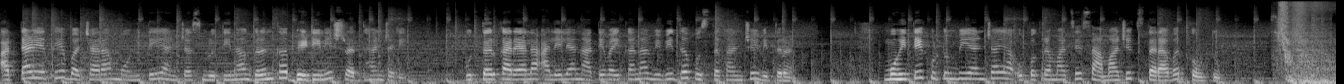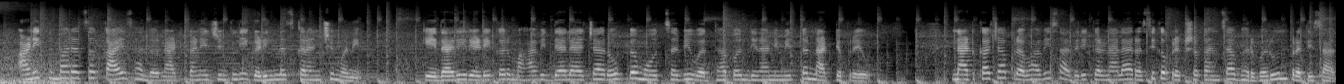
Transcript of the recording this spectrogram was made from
आत्याळ येथे बचाराम मोहिते यांच्या स्मृतींना ग्रंथ भेटीने श्रद्धांजली. उत्तर कार्याला आलेल्या नातेवाईकांना विविध पुस्तकांचे वितरण. मोहिते कुटुंबियांच्या या उपक्रमाचे सामाजिक स्तरावर कौतुक. आणि कुंभाराचं काय झालं नाटकाने जिंकली गडिंगलजकरांची मने. केदारी रेडेकर महाविद्यालयाच्या रौप्य महोत्सवी वर्धापन दिनानिमित्त नाट्यप्रयोग. नाटकाच्या प्रभावी सादरीकरणाला रसिक प्रेक्षकांचा भरभरून प्रतिसाद.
